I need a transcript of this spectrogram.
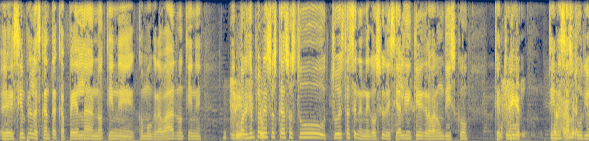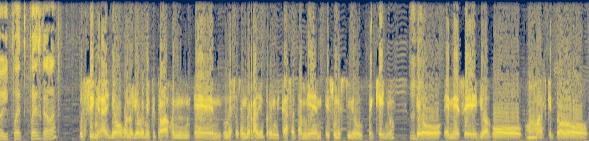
eh, siempre las canta a capela, no tiene cómo grabar, no tiene... por ejemplo, en esos casos, tú, tú estás en el negocio de si alguien quiere grabar un disco, que tú tienes estudio y puedes grabar. Sí, mira, yo, bueno, yo obviamente trabajo en, en una estación de radio, pero en mi casa también es un estudio pequeño pero en ese yo hago más que todo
